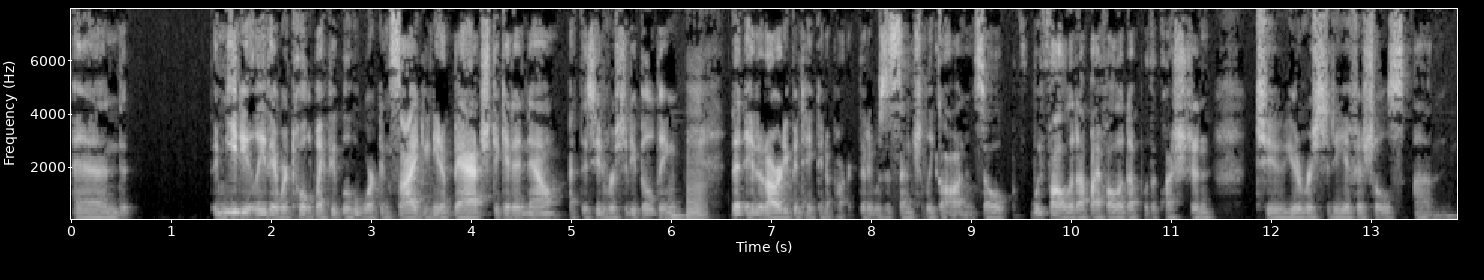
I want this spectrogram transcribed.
and immediately they were told by people who work inside you need a badge to get in now at this university building hmm. that it had already been taken apart that it was essentially gone. And so we followed up i followed up with a question to university officials um,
